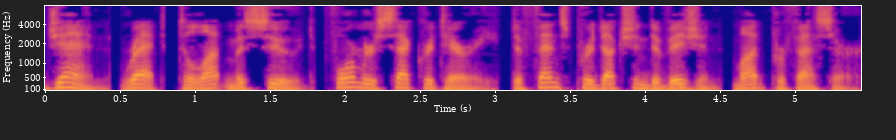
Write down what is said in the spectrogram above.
Gen. Ret. Talat Masood, former Secretary, Defense Production Division, MOD Professor.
